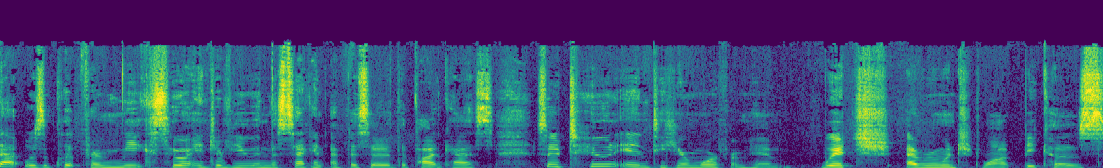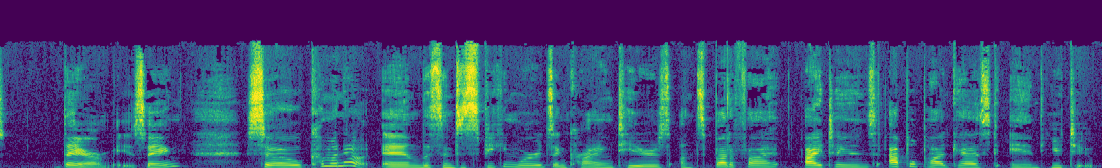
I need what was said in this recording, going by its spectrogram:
that was a clip from Meeks, who I interview in the second episode of the podcast, so tune in to hear more from him, which everyone should want because they are amazing. So come on out and listen to Speaking Words and Crying Tears on Spotify, iTunes, Apple Podcast, and YouTube.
